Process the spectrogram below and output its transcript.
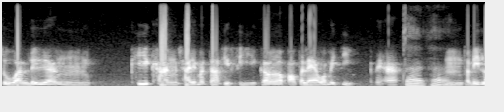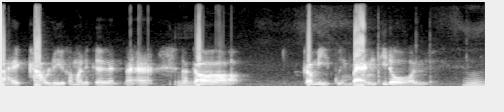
ส่วนเรื่องที่คลังใช้มาตราสีก็ออกไปแล้วว่าไม่จริงใช่ไหมฮะใช่ค่ะอืมตอนนี้หลายข่าวลือเข้ามาเหลือเกินนะฮะอืมแล้วก็ก็มีกลุ่มแบงค์ที่โดนอืม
